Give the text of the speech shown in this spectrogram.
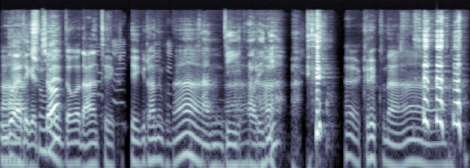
굵어야 아, 되겠죠? 춤을 너가 나한테 그렇게 얘기를 하는구나. 안디 아, 어린이? 아, 아, 그랬구나.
